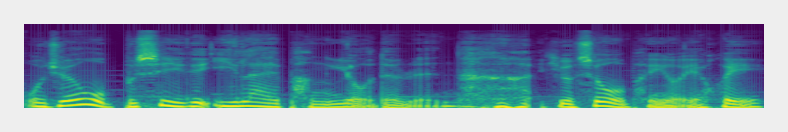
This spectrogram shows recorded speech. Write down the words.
我觉得我不是一个依赖朋友的人，有时候我朋友也会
